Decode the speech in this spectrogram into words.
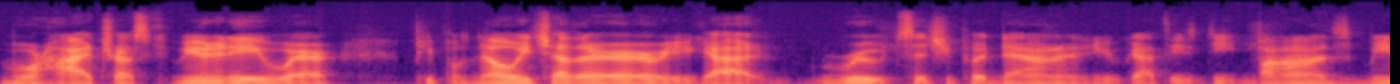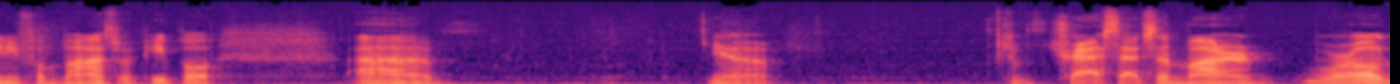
more high trust community where people know each other you got roots that you put down and you've got these deep bonds meaningful bonds with people um, you know contrast that to the modern world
